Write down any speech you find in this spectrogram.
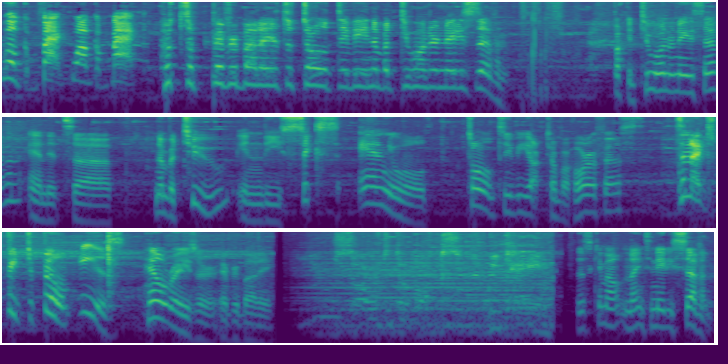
Welcome back, welcome back! What's up, everybody? It's a Toilet TV number 287. Fucking 287, and it's uh number two in the sixth annual Total TV October Horror Fest. Tonight's feature film is Hellraiser, everybody. This came out in 1987,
